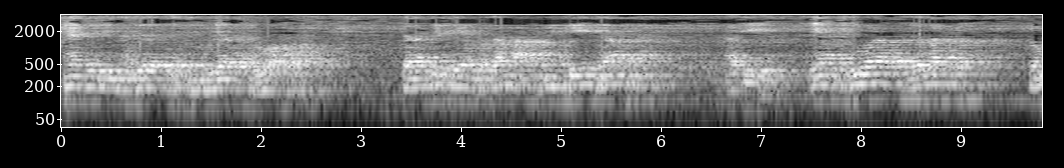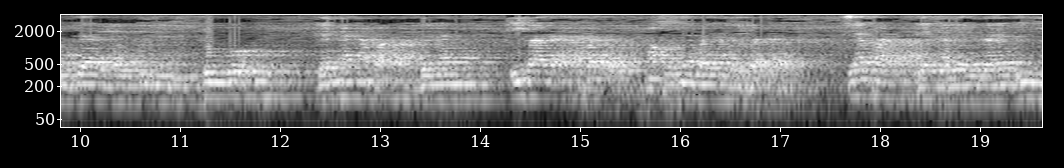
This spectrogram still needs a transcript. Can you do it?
hadirin hadirat yang dimuliakan Allah dan hadis yang pertama pemimpin yang adil yang kedua adalah pemuda yang tumbuh dengan apa? Dengan ibadah kepada Allah. Maksudnya banyak beribadah. Siapa yang kalian berada ini?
